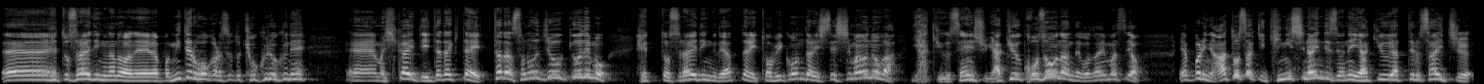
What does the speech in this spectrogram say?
えー、ヘッドスライディングなどはねやっぱ見てる方からすると極力ねえー、まあ、控えていただきたいただその状況でもヘッドスライディングであったり飛び込んだりしてしまうのが野球選手野球小僧なんでございますよ。やっぱりね後先気にしないんですよね野球やってる最中。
